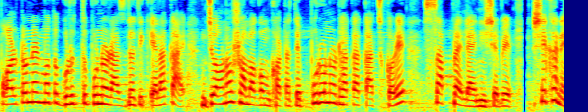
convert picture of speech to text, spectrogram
পল্টনের মতো গুরুত্বপূর্ণ রাজনৈতিক এলাকায় জনসমাগম ঘটাতে পুরনো ঢাকা কাজ করে সাপ্লাই লাইন হিসেবে। সেখানে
